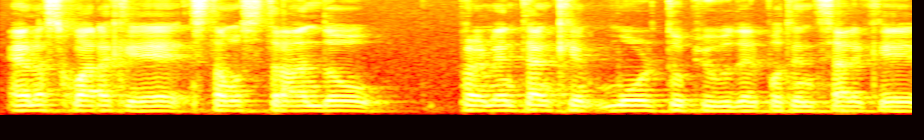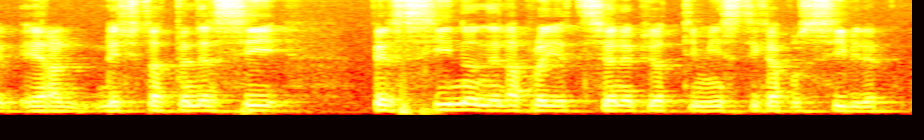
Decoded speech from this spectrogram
è una squadra che sta mostrando probabilmente anche molto più del potenziale che era lecito attendersi persino nella proiezione più ottimistica possibile.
